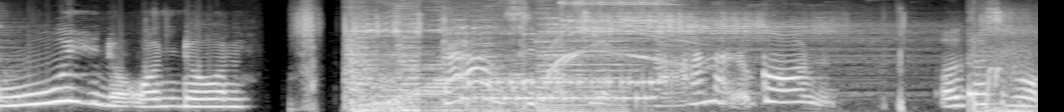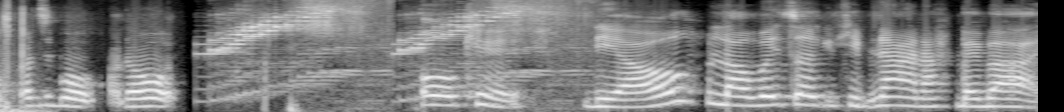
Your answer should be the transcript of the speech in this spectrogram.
อุ้ยโดนโดนเก้าสิบเจ็ดล้านอะทุกคน เออเก้าสิบหกเก้าสิบหกขอโทษ โอเค เดี๋ยวเราไว้เจอกันคลิปหน้านะ บ๊ายบาย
